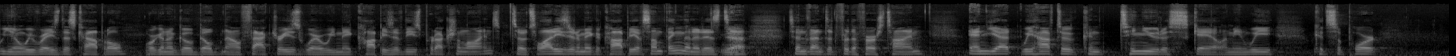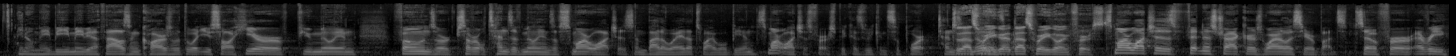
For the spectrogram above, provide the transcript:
you know, we raised this capital. We're going to go build now factories where we make copies of these production lines. So it's a lot easier to make a copy of something than it is to, Yeah. to invent it for the first time. And yet we have to continue to scale. I mean, we could support you know, maybe maybe a thousand cars with what you saw here, or a few million phones, or several tens of millions of smartwatches. And by the way, that's why we'll be in smartwatches first because we can support tens. So that's of where you millions go. That's where you're going first. smartwatches, fitness trackers, wireless earbuds. So for every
